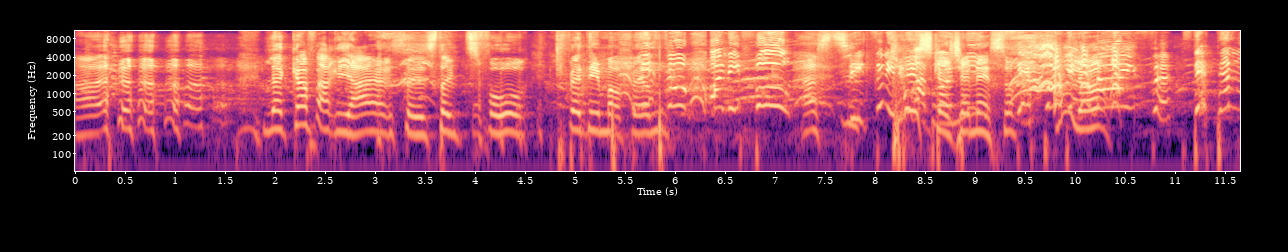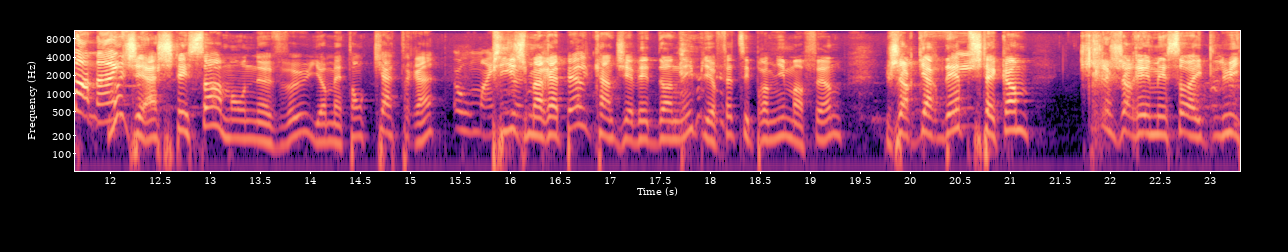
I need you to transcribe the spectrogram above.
Le coffre arrière, c'est c'est un petit four qui fait des muffins. Oh, les fours! Asti, Les- tu sais, les fours Qu'est-ce que j'aimais ça. Moi, là, C'était tellement nice! moi, j'ai acheté ça à mon neveu il y a, mettons, 4 ans. Oh my Puis God. je me rappelle quand j'avais donné, puis il a fait ses premiers muffins, je regardais, puis j'étais comme, j'aurais aimé ça être lui.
